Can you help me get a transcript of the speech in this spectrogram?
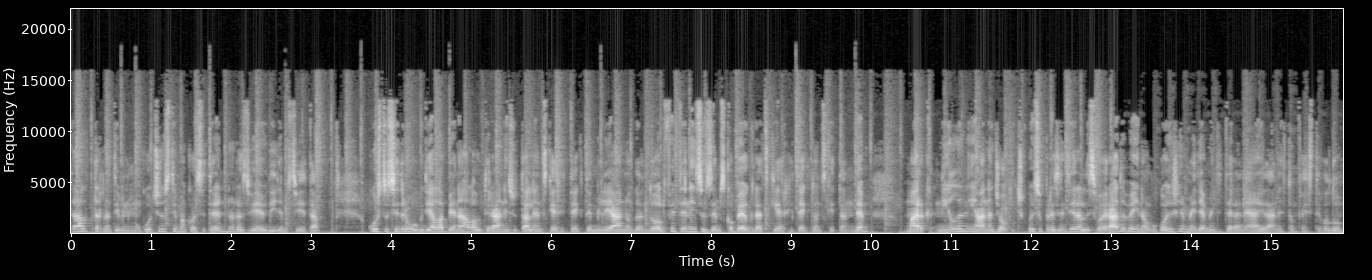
te alternativnim mogućnostima koje se trenutno razvijaju diljem svijeta. Kustosi drugog dijela Bienala u Tirani su talijanski arhitekt Emiliano Gandolfi te nizozemsko-beogradski arhitektonski tandem Mark Nilen i Ana Đokić, koji su prezentirali svoje radove i na ovogodišnjem Media Mediteranea 11. festivalu.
